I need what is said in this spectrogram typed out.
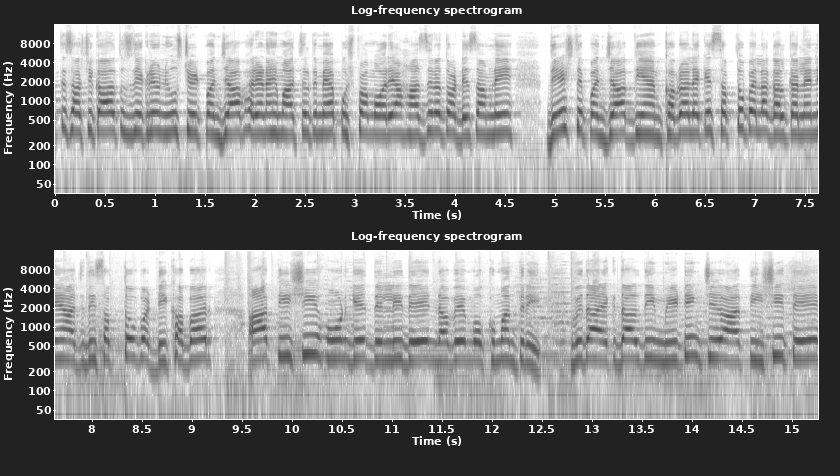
ਤੇ ਸਤਿ ਸ਼੍ਰੀ ਅਕਾਲ। ਤੁਸੀਂ ਦੇਖ ਰਹੇ ਹੋ ਨਿਊਜ਼ ਸਟੇਟ ਪੰਜਾਬ ਹਰਿਆਣਾ, ਹਿਮਾਚਲ ਤੇ ਮੈਂ ਪੁਸ਼ਪਾ ਮੌਰਿਆ ਹਾਜ਼ਰ ਹਾਂ ਤੁਹਾਡੇ ਸਾਹਮਣੇ ਦੇਸ਼ ਤੇ ਪੰਜਾਬ ਦੀਆਂ ਅਹਿਮ ਖਬਰਾਂ ਲੈ ਕੇ। ਸਭ ਤੋਂ ਪਹਿਲਾਂ ਗੱਲ ਕਰ ਲੈਨੇ ਆ ਅੱਜ ਦੀ ਸਭ ਤੋਂ ਵੱਡੀ ਖਬਰ। ਆਤੀਸ਼ੀ ਹੋਣਗੇ ਦਿੱਲੀ ਦੇ ਨਵੇਂ ਮੁੱਖ ਮੰਤਰੀ। ਵਿਧਾਇਕ ਦਲ ਦੀ ਮੀਟਿੰਗ 'ਚ ਆਤੀਸ਼ੀ ਤੇ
